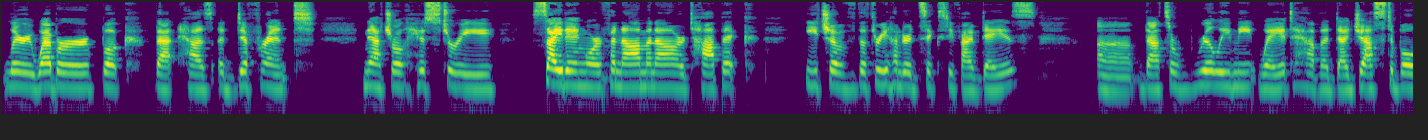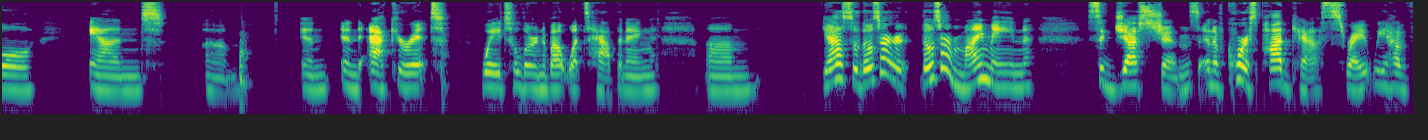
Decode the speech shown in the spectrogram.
Larry Weber book that has a different natural history sighting or phenomena or topic each of the 365 days. Uh, that's a really neat way to have a digestible and um, and and accurate way to learn about what's happening. Um, yeah, so those are those are my main suggestions, and of course podcasts. Right, we have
